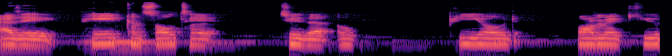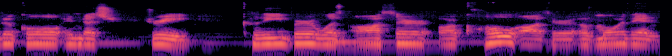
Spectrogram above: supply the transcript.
as a paid consultant to the opioid pharmaceutical industry. Kleber was author or co-author of more than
